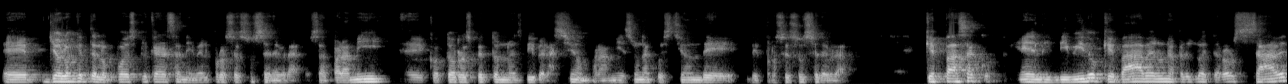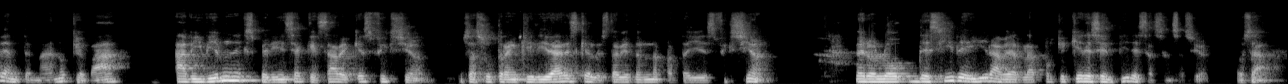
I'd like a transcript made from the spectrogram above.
Eh, yo lo que te lo puedo explicar es a nivel proceso cerebral. O sea, para mí, eh, con todo respeto, no es vibración, para mí es una cuestión de, de proceso cerebral. ¿Qué pasa con el individuo que va a ver una película de terror? Sabe de antemano que va a vivir una experiencia que sabe que es ficción. O sea, su tranquilidad es que lo está viendo en una pantalla y es ficción pero lo decide ir a verla porque quiere sentir esa sensación. O sea,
